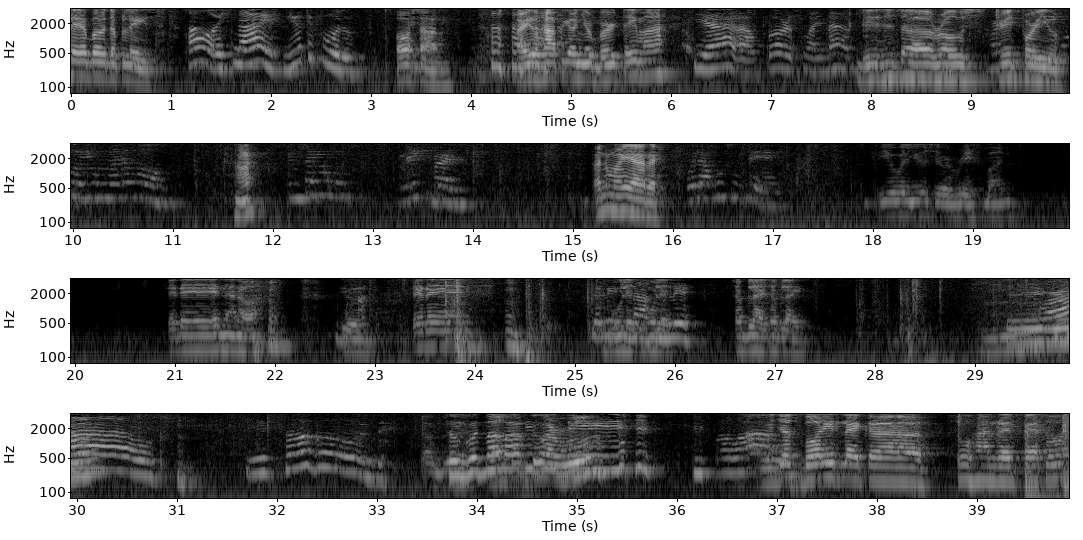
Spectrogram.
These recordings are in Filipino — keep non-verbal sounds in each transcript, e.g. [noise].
about the place? Oh, it's nice, beautiful. Awesome. Are you happy on your birthday, ma? Yeah, of course, why not? This is a rose treat for you. Yung ano mangyayari? Wala akong susi eh. You will use your wristband. Teren, ano? [laughs] Yun. Teren. Mm. Dali Ulit, na, ulit. Huli. Sablay, sablay. Wow! It's so good. So good. So good, Mama. Welcome Happy to our birthday. [laughs] Oh, wow. We just bought it like uh, 200 pesos.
